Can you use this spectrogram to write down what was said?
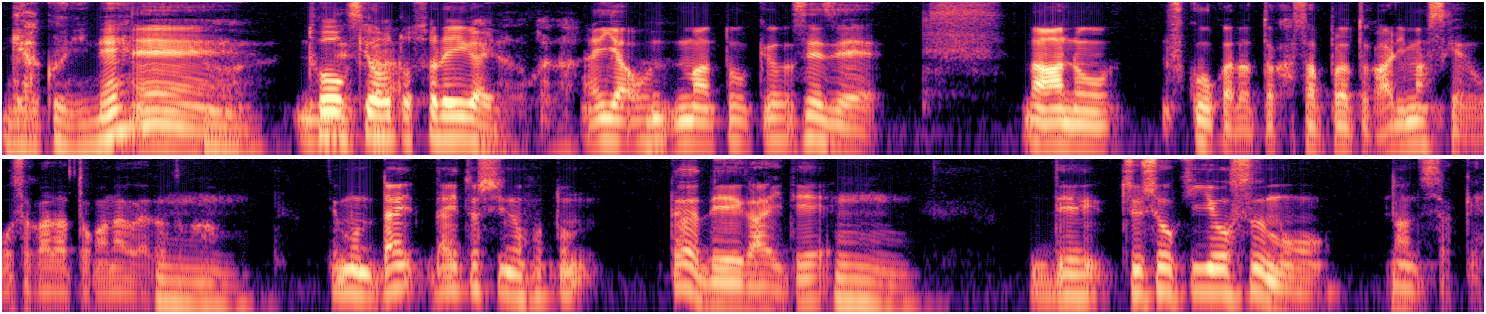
逆にね、ええ。うん。東京とそれ以外なのかな。いや、ほんまあ、東京せいぜい、まあ、あの福岡だとか札幌とかありますけど大阪だとか名古屋だとか、うん。でも大大都市のほとんどは例外でう、ん。で中小企業数も何でしたっけ？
